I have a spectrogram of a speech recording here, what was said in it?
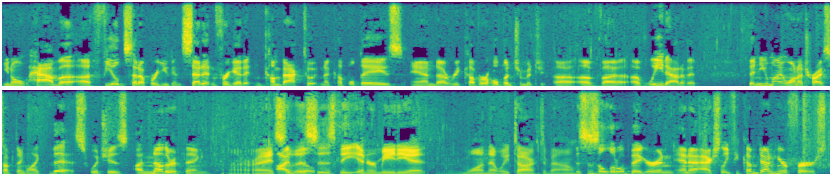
you know, have a, a field set up where you can set it and forget it and come back to it in a couple days and uh, recover a whole bunch of uh, of uh, of wheat out of it, then you might want to try something like this, which is another thing All right. So I this built- is the intermediate one that we talked about. This is a little bigger, and, and actually, if you come down here first,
